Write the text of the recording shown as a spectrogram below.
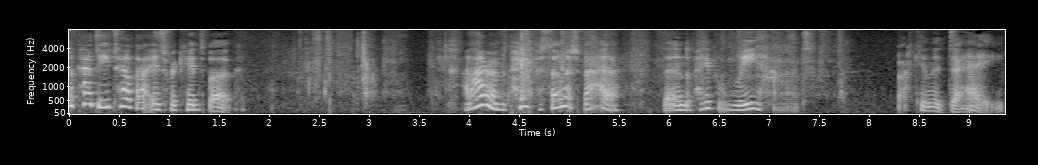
look how detailed that is for a kid's book. And I remember the paper so much better than the paper we had back in the day.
